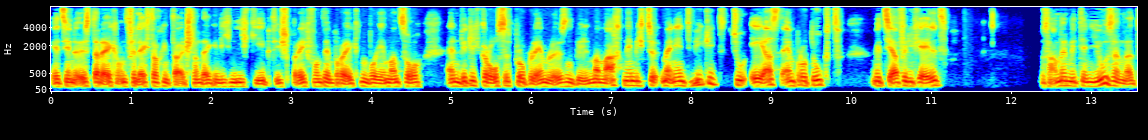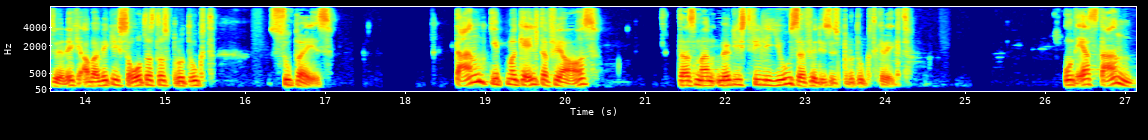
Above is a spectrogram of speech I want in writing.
jetzt in Österreich und vielleicht auch in Deutschland eigentlich nicht gibt. Ich spreche von den Projekten, wo jemand so ein wirklich großes Problem lösen will. Man macht nämlich, man entwickelt zuerst ein Produkt mit sehr viel Geld, zusammen mit den Usern natürlich, aber wirklich so, dass das Produkt super ist dann gibt man Geld dafür aus, dass man möglichst viele User für dieses Produkt kriegt. Und erst dann,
